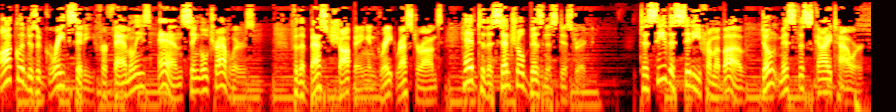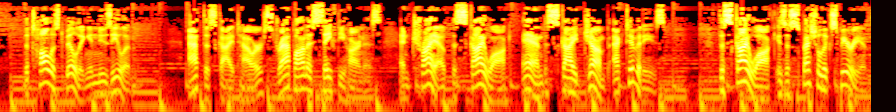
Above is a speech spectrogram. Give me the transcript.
Auckland is a great city for families and single travelers. For the best shopping and great restaurants, head to the Central Business District. To see the city from above, don't miss the Sky Tower, the tallest building in New Zealand. At the Sky Tower, strap on a safety harness and try out the Skywalk and Sky Jump activities. The Skywalk is a special experience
